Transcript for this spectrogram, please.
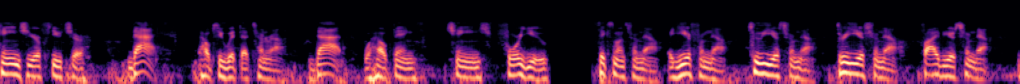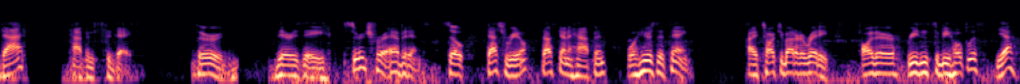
change your future, that helps you with that turnaround. That will help things change for you six months from now, a year from now, two years from now, three years from now, five years from now. That happens today. Third, there is a search for evidence. So that's real. That's going to happen. Well, here's the thing. I talked about it already. Are there reasons to be hopeless? Yeah.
